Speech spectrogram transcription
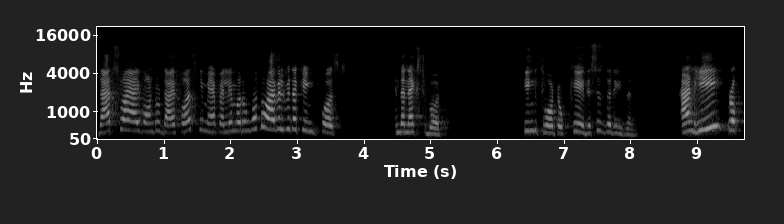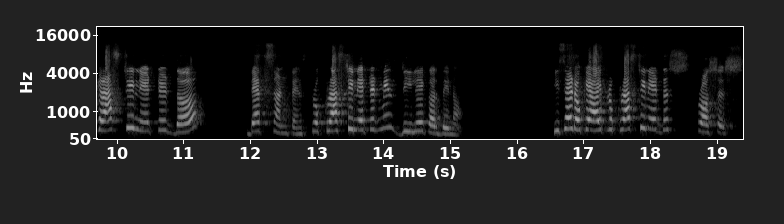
That's why I want to die first. Ki main pehle marunga, so I will be the king first in the next birth. King thought, okay, this is the reason. And he procrastinated the death sentence. Procrastinated means delay kar dena. He said, okay, I procrastinate this process.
